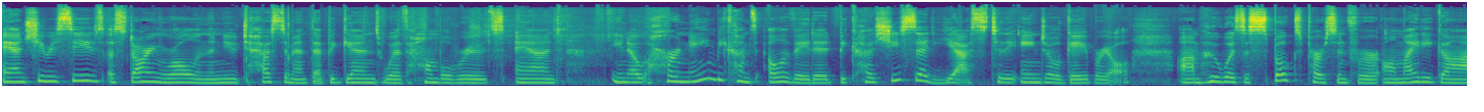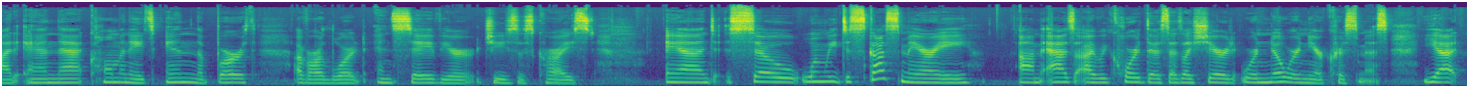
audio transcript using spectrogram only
And she receives a starring role in the New Testament that begins with humble roots. And, you know, her name becomes elevated because she said yes to the angel Gabriel um, who was a spokesperson for Almighty God, and that culminates in the birth of our Lord and Savior, Jesus Christ. And so when we discuss Mary, um, as I record this, as I shared, we're nowhere near Christmas. Yet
